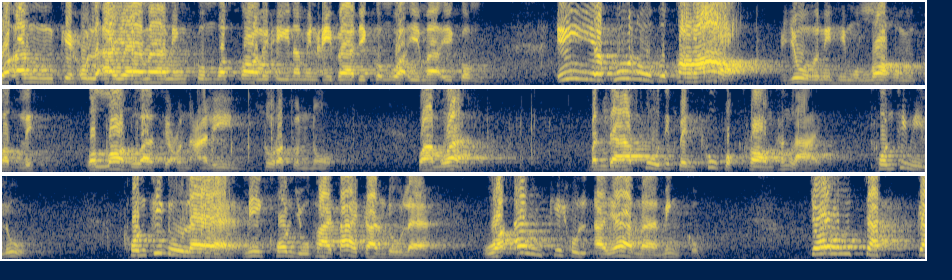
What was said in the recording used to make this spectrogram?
وأنكحوا الأيام منكم والصالحين من عبادكم وإمائكم إن يكونوا فقراء يغنهم الله من فضله والله واسع عليم สุรทุนนู ความว่าบรรดาผู้ที่เป็นผู้ปกครองทั้งหลาย คนที่มีลูก คนที่ดูแลมีคนอยู่ภายใต้การดูแลวะอันกิฮุลอายามามิงคุมจงจัดก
